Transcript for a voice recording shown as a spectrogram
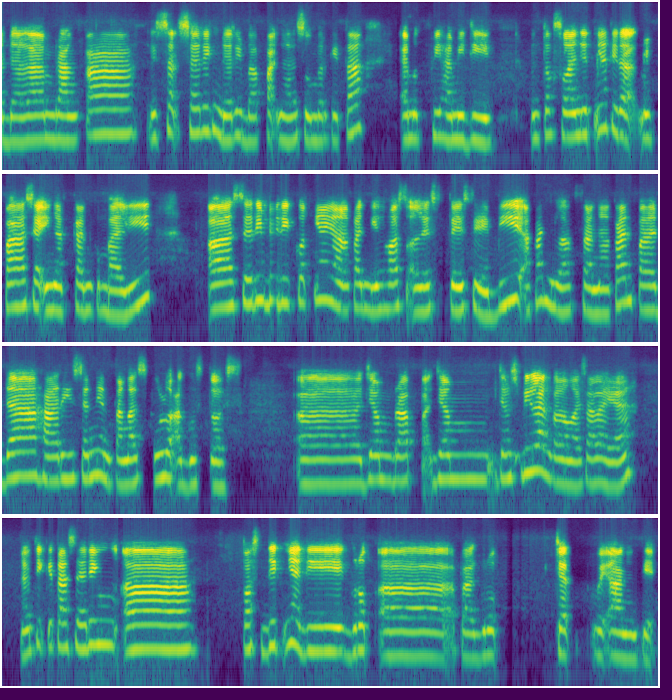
dalam rangka riset sharing dari Bapak narasumber kita, Emutfi Hamidi. Untuk selanjutnya tidak lupa saya ingatkan kembali Uh, seri berikutnya yang akan di-host oleh TCB akan dilaksanakan pada hari Senin tanggal 10 Agustus. Uh, jam berapa? Jam jam 9 kalau nggak salah ya. Nanti kita sharing uh, postdiknya di grup uh, apa grup chat WA nanti.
